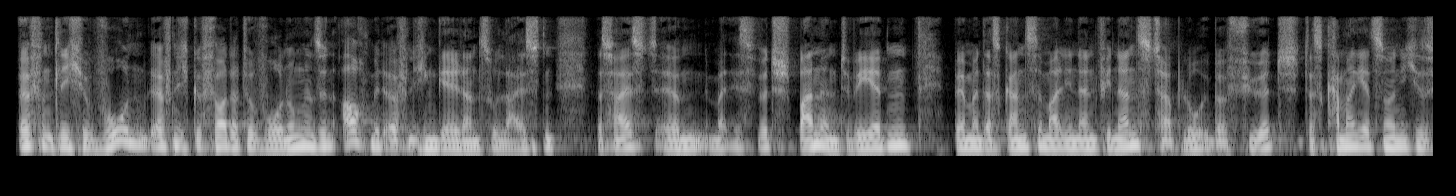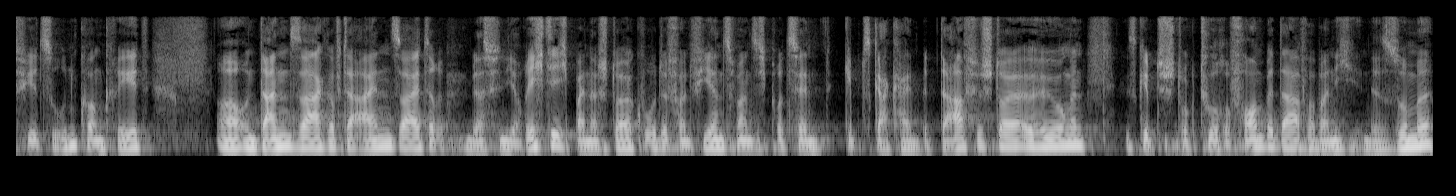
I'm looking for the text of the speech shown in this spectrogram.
öffentliche Wohn öffentlich geförderte Wohnungen sind auch mit öffentlichen Geldern zu leisten. Das heißt, ähm, es wird spannend werden, wenn man das Ganze mal in ein Finanztableau überführt. Das kann man jetzt noch nicht, ist viel zu unkonkret. Äh, und dann sagt auf der einen Seite, das finde ich auch richtig, bei einer Steuerquote von 24 Prozent gibt es gar keinen Bedarf für Steuererhöhungen. Es gibt Strukturreformbedarf, aber nicht in der Summe.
